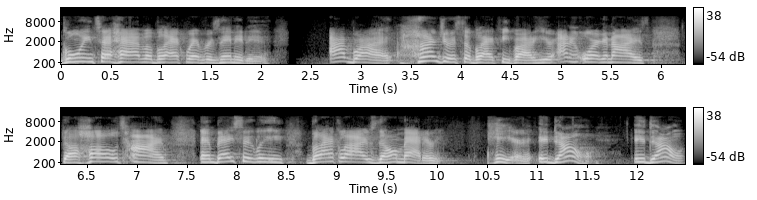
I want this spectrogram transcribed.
going to have a black representative. I brought hundreds of black people out of here. I didn't organize the whole time. And basically, black lives don't matter here. It don't. It don't.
